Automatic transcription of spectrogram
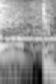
know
